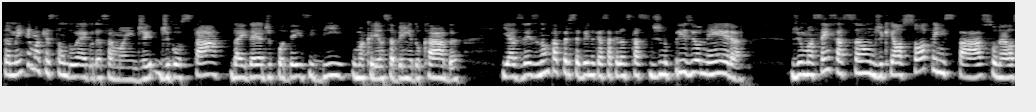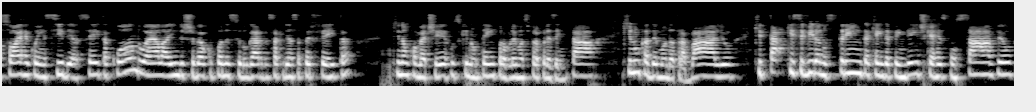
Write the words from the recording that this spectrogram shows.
também tem uma questão do ego dessa mãe, de, de gostar da ideia de poder exibir uma criança bem educada. E às vezes não tá percebendo que essa criança está se sentindo prisioneira de uma sensação de que ela só tem espaço, né? ela só é reconhecida e aceita quando ela ainda estiver ocupando esse lugar dessa criança perfeita, que não comete erros, que não tem problemas para apresentar, que nunca demanda trabalho, que, tá, que se vira nos 30, que é independente, que é responsável,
